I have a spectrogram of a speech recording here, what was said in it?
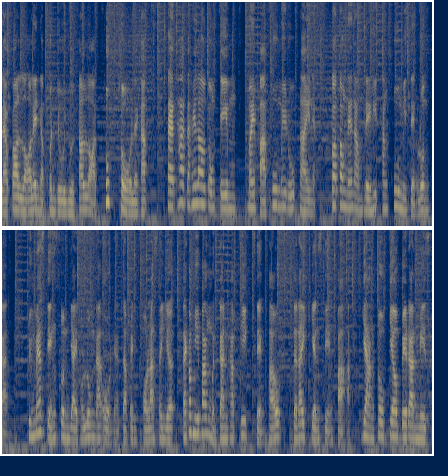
แล้วก็ล้อเล่นกับคนดูอยู่ตลอดทุกโชว์เลยครับแต่ถ้าจะให้เล่าตรงธีมไม่ป่าคู่ไม่รู้ใครเนี่ย ก็ต้องแนะนำเพลงที่ทั้งคู่มีเสียงร่วมกัน ถึงแม้เสียงส่วนใหญ่ของลุงนาโอะเนี่ยจะเป็นคอรัสซะเยอะ แต่ก็มีบ้างเหมือนกันครับที่เสียงเขาจะได้เคียงเสียงป่า อย่างโตเกียวเบรันเมโซ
